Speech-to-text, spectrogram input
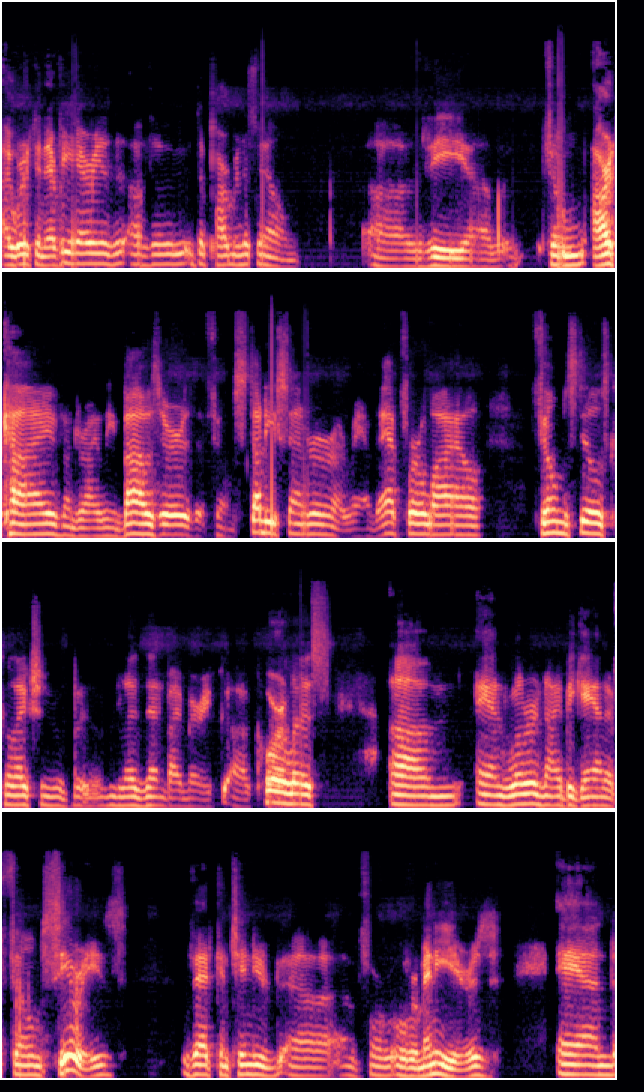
I worked in every area of the Department of Film. Uh, the uh, Film Archive under Eileen Bowser, the Film Study Center. I ran that for a while. Film Stills Collection, led then by Mary uh, Corliss. Um, and Willard and I began a film series that continued uh, for over many years and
